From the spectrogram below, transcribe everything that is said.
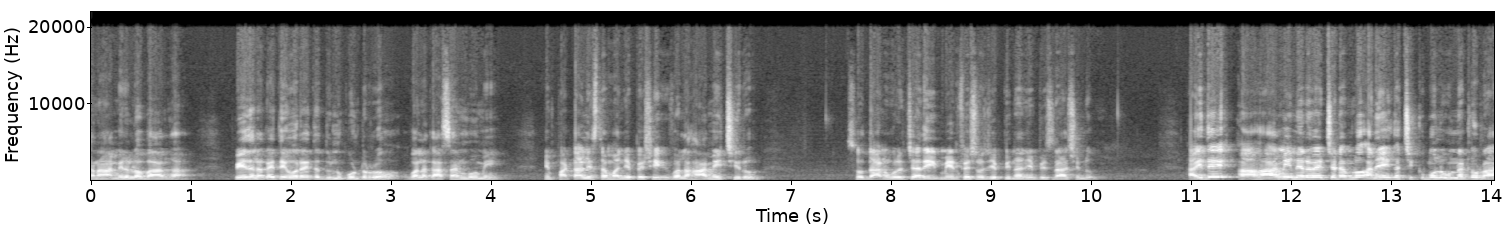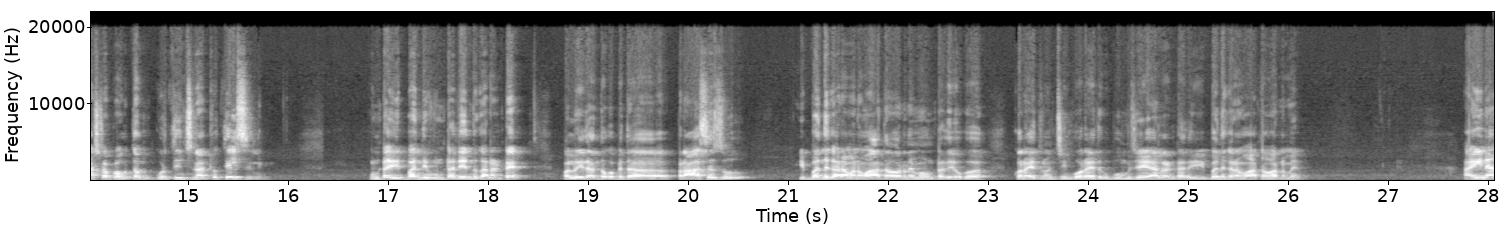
తన హామీలలో భాగంగా పేదలకైతే ఎవరైతే దున్నుకుంటారో వాళ్ళకి అసైన్ భూమి మేము పట్టాలు ఇస్తామని చెప్పేసి వాళ్ళ హామీ ఇచ్చిర్రు. సో దాని గురించి అది మేనిఫెస్టో చెప్పిందని చెప్పేసి రాసిండు. అయితే ఆ హామీ నెరవేర్చడంలో అనేక చిక్కుములు ఉన్నట్లు రాష్ట్ర ప్రభుత్వం గుర్తించినట్లు తెలిసింది. ఉంటుంది ఇబ్బంది ఉంటుంది. ఎందుకనంటే వాళ్ళు ఇదంతా ఒక పెద్ద ప్రాసెస్. ఇబ్బందికరమైన వాతావరణమే ఉంటుంది. ఒక ఒక రైతు నుంచి ఇంకో రైతుకు భూమి చేయాలంటే అది ఇబ్బందికరమైన వాతావరణమే. అయినా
